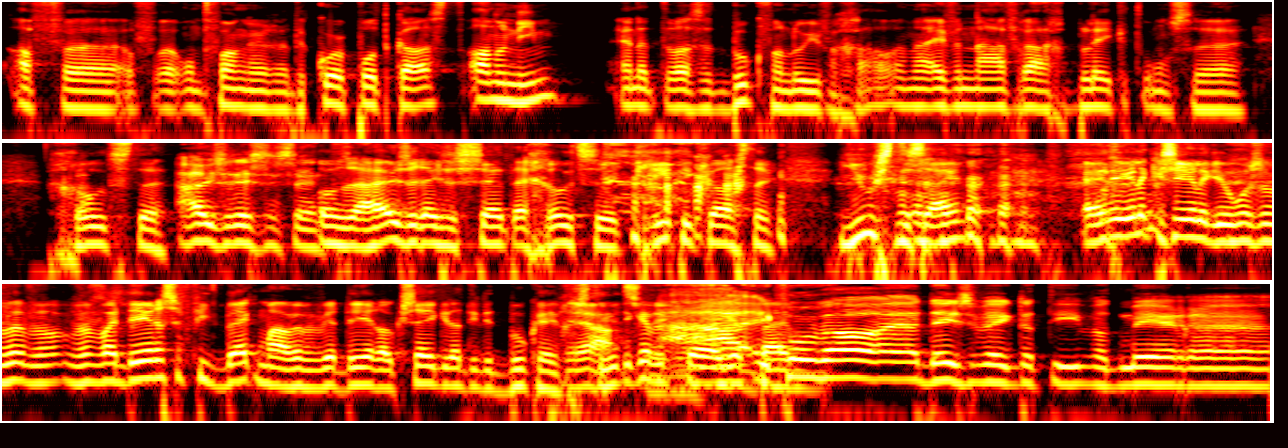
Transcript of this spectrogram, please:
Af, eh, of eh, ontvanger eh, de Core Podcast, anoniem. En het was het boek van Louis van Gaal. En na even navragen bleek het onze grootste Huisrecensent. onze huisrecensent en grootste criticaster Joes te zijn. En eerlijk is eerlijk, jongens, we, waarderen zijn feedback, maar we waarderen ook zeker dat hij dit boek heeft Ja, gestuurd. ik heb het, eh, Ah, ik bij- vond wel eh, deze week dat hij wat meer eh,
